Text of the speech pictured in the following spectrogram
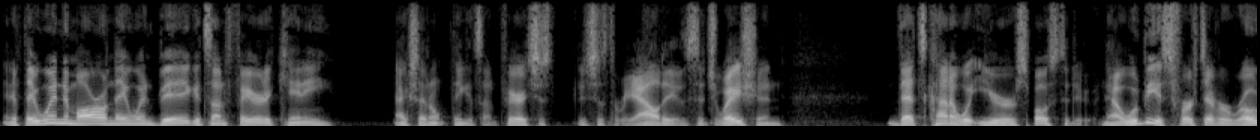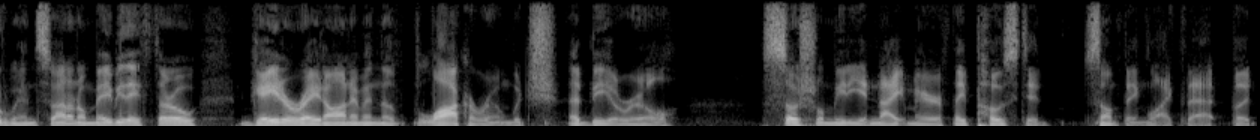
And if they win tomorrow and they win big, it's unfair to Kenny. Actually, I don't think it's unfair. It's just it's just the reality of the situation. That's kind of what you're supposed to do. Now, it would be his first ever road win, so I don't know. Maybe they throw Gatorade on him in the locker room, which that'd be a real social media nightmare if they posted something like that. But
